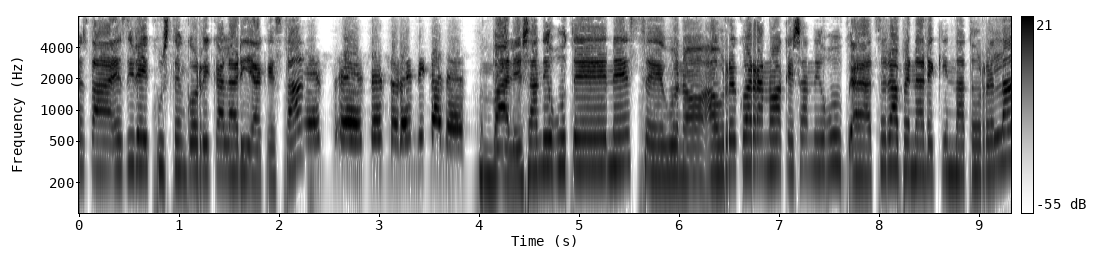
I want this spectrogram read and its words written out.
ez da ez dira ikusten korrikalariak, ez da? Ez, ez, ez, oraindik ez. Vale, esan digutenez, e, bueno, aurreko arranoak esan digu atzerapenarekin datorrela,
